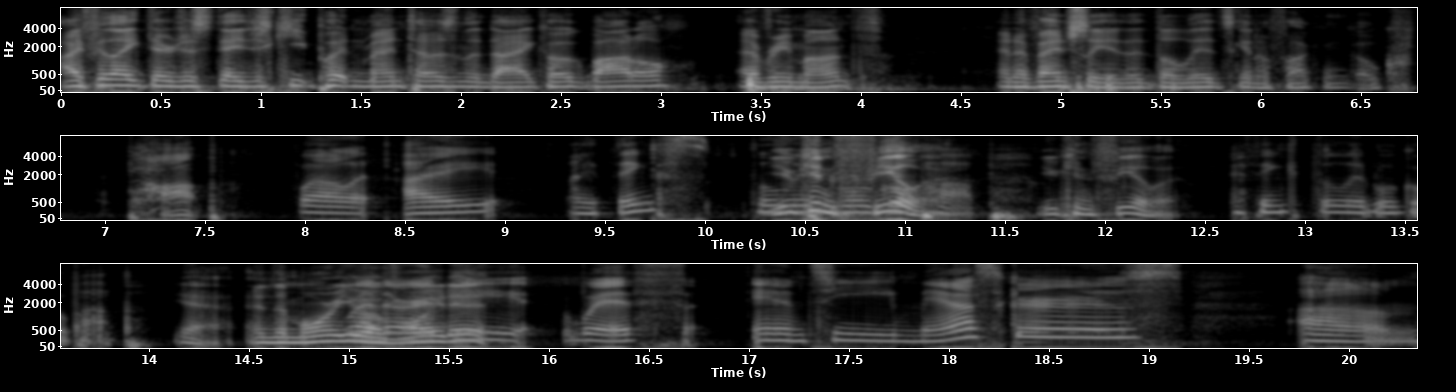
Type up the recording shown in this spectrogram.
I feel like they're just they just keep putting Mentos in the Diet Coke bottle every month, and eventually the, the lid's gonna fucking go pop. well, I I think s- the You lid can will go feel it. pop. You can feel it. I think the lid will go pop. Yeah. And the more you Whether avoid it it, be with anti-maskers, um,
